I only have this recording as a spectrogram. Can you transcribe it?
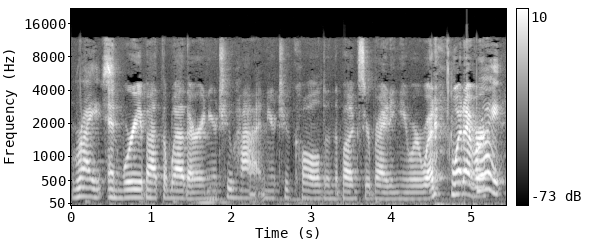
right. and worry about the weather and you're too hot and you're too cold and the bugs are biting you or what, whatever. Right.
